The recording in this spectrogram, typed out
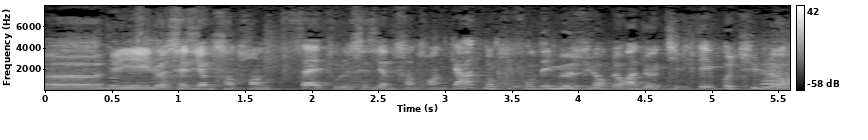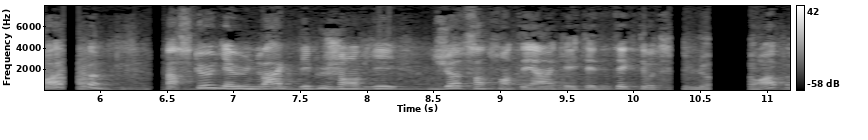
euh, et le césium 137 ou le césium 134. Donc ils font des mesures de radioactivité au-dessus de l'Europe parce qu'il y a eu une vague début janvier d'iode 131 qui a été détectée au-dessus de l'Europe,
